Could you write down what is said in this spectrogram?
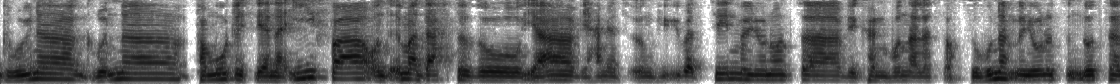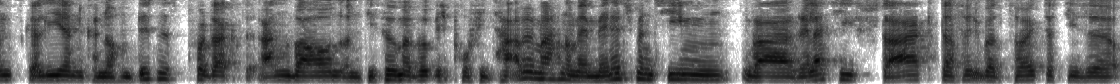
grüner Gründer vermutlich sehr naiv war und immer dachte so, ja, wir haben jetzt irgendwie über 10 Millionen Nutzer, wir können Wunderlist auch zu 100 Millionen Nutzern skalieren, können noch ein Business-Produkt ranbauen und die Firma wirklich profitabel machen. Und mein Management-Team war relativ stark davon überzeugt, dass diese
